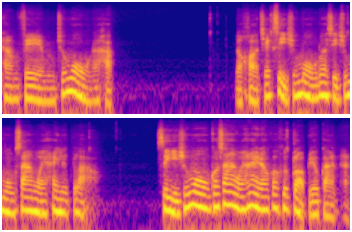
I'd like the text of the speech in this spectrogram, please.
time frame ชั่วโมงนะครับ เราขอเช็ค 4 ชั่วโมงด้วย 4 ชั่วโมงสร้างไว้ให้หรือเปล่า 4 ชั่วโมงก็สร้างไว้ให้แล้วก็คือกรอบเดียวกันอะ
